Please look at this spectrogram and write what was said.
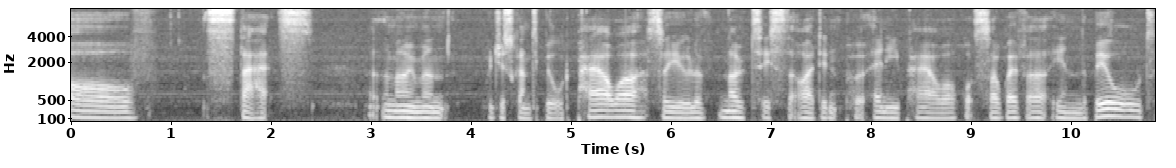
of stats at the moment we're just going to build power. So you'll have noticed that I didn't put any power whatsoever in the build.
